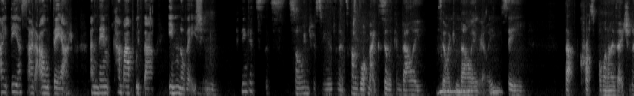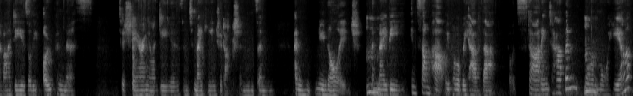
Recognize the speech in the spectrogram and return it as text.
ideas are out there and then come up with that innovation? Mm. I think it's it's so interesting, isn't it? It's kind of what makes Silicon Valley Silicon mm. Valley. Really, you see that cross pollination of ideas or the openness to sharing ideas and to making introductions and and new knowledge. And mm. maybe in some part we probably have that. It's starting to happen more and more here.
